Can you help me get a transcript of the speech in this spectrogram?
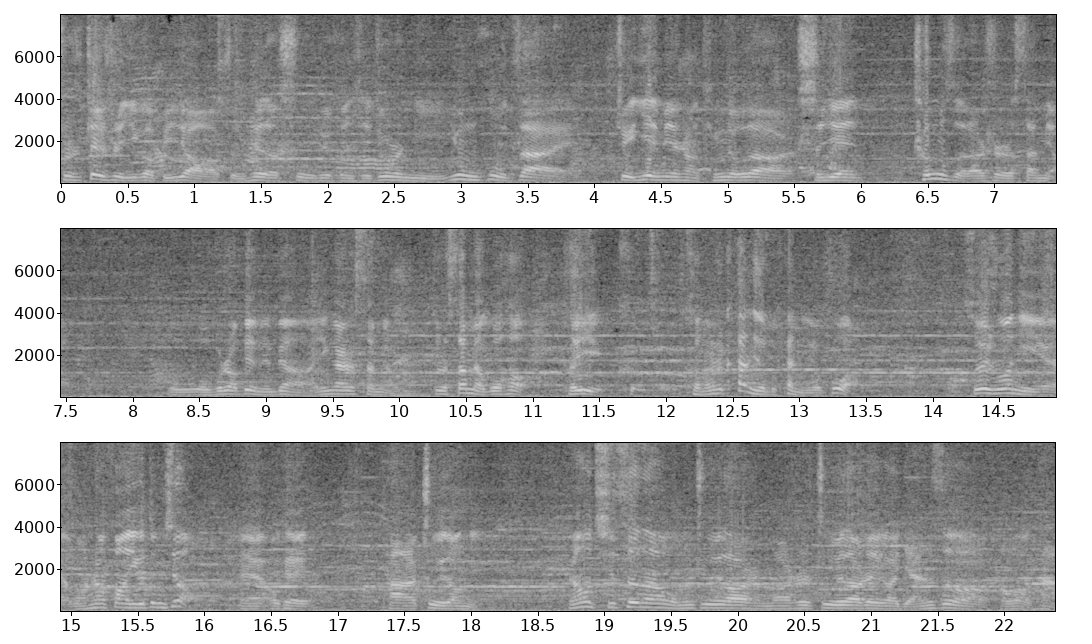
就是这是一个比较准确的数据分析，就是你用户在这个页面上停留的时间，撑死了是三秒。我我不知道变没变啊，应该是三秒钟，就是三秒过后可以可可能是看你都不看你就过了，所以说你往上放一个动效，哎，OK，他注意到你。然后其次呢，我们注意到什么是注意到这个颜色好不好看，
